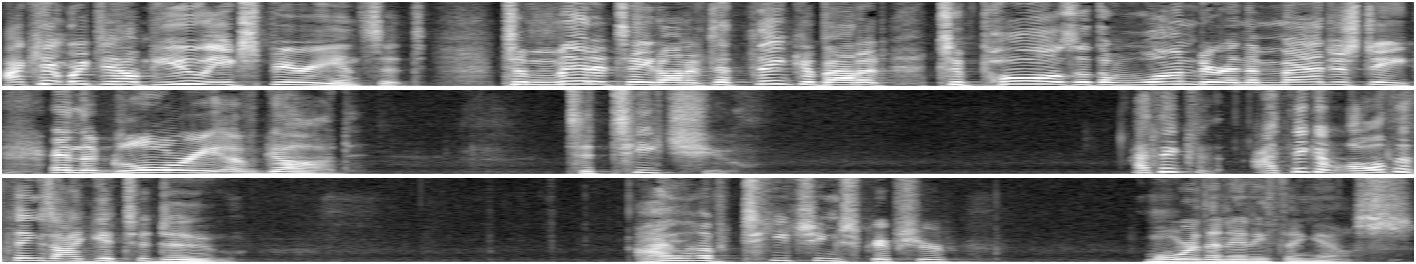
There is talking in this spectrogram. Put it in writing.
I can't wait to help you experience it, to meditate on it, to think about it, to pause at the wonder and the majesty and the glory of God, to teach you. I think, I think of all the things I get to do. I love teaching Scripture more than anything else.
